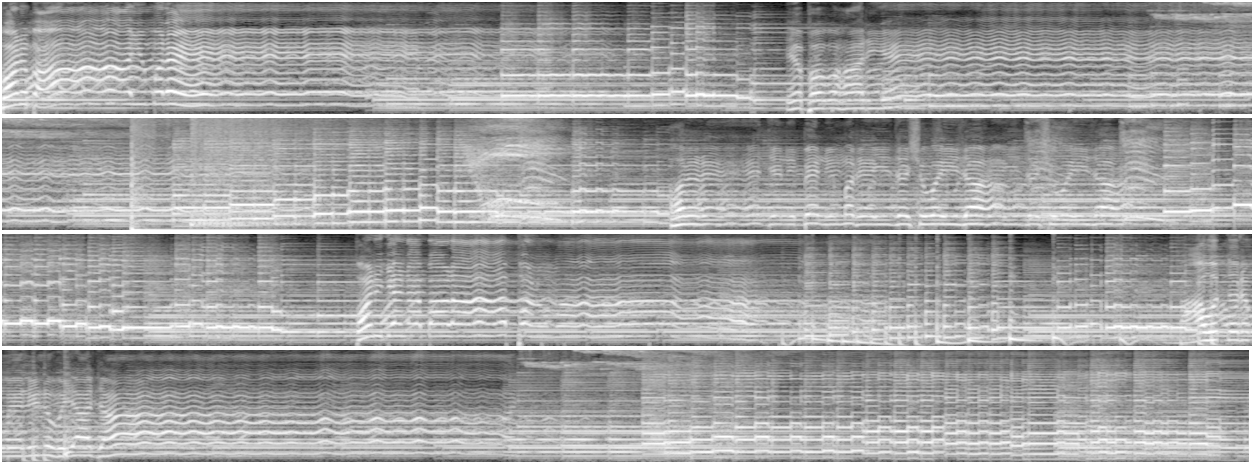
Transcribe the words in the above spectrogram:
પણ ભાઈ મરે એ ભવહારીએ હરે જેની બેની મરે, ઈ દશ વઈ જા, ઈ દશ વઈ જા. પણ જેના બાળા ભાવતર મેલીન વયા જા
